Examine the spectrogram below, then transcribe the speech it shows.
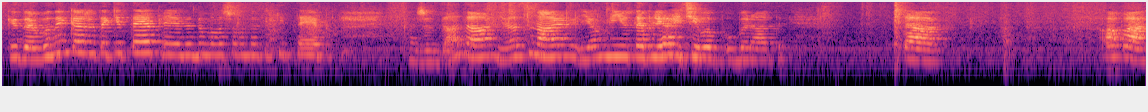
Скидає. Вони каже, такі теплі. Я не думала, що вони такі теплі. Каже, да-да, я знаю, я вмію теплі речі обирати. Так. Опа.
